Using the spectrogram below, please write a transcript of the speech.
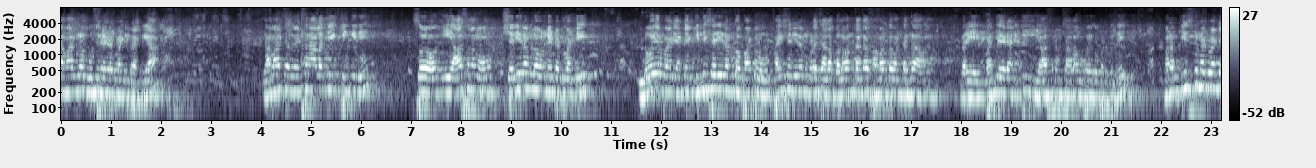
నమాజ్లో కూర్చునేటటువంటి ప్రక్రియ. నమాజ్ చదివే వ్యసనాలకి కింగ్ ఇది. సో ఈ ఆసనము శరీరంలో ఉండేటటువంటి లోయర్ బాడీ అంటే కింది శరీరంతో పాటు పై శరీరం కూడా చాలా బలవంతంగా సమర్థవంతంగా మరి పనిచేయడానికి ఈ ఆసనం చాలా ఉపయోగపడుతుంది. మనం తీసుకున్నటువంటి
